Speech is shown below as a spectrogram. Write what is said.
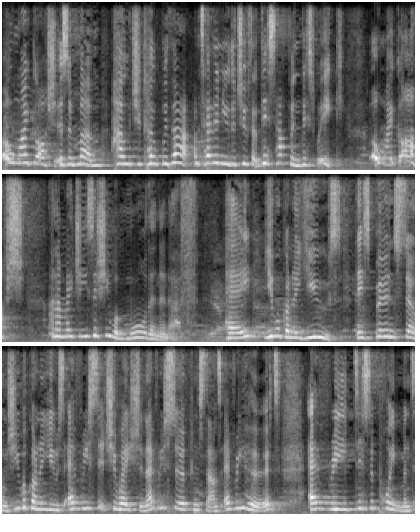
Oh my gosh, as a mum, how would you cope with that? I'm telling you the truth. That this happened this week. Oh my gosh. And I'm like, Jesus, you were more than enough. Hey, you were going to use these burnt stones. You were going to use every situation, every circumstance, every hurt, every disappointment,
